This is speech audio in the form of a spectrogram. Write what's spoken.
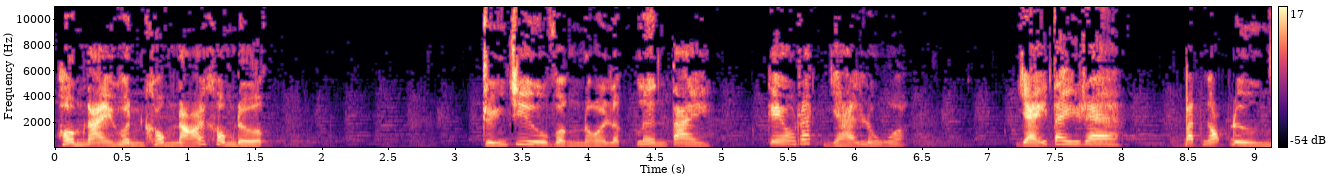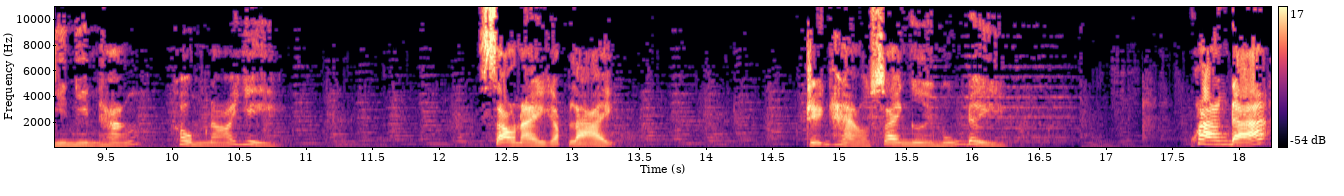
Hôm nay Huỳnh không nói không được. Triển chiêu vận nội lực lên tay, kéo rách giả lụa. Giải tay ra, Bạch Ngọc Đường nhìn nhìn hắn, không nói gì. Sau này gặp lại. Triển hạo xoay người muốn đi. Khoan đã!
